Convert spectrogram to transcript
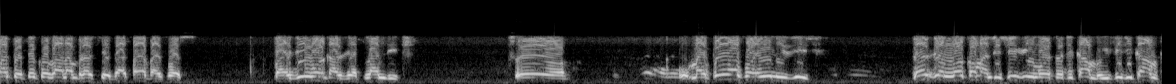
want to take over Anambra State by fire by force. But didn't work as they planned it. So, my prayer for him is this. Let them not come and deceive him or to the camp. If he's the camp,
